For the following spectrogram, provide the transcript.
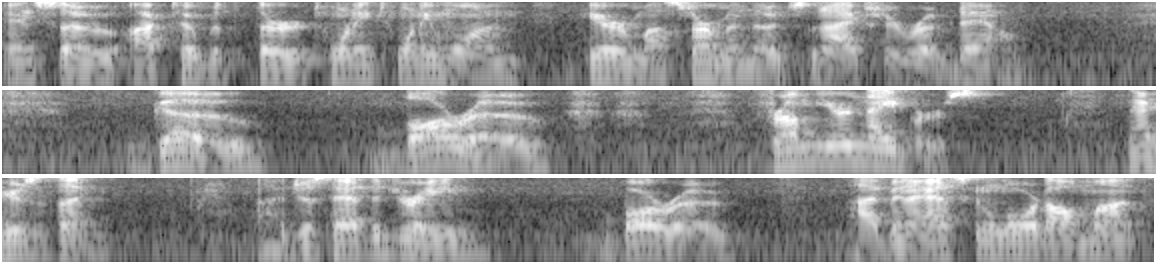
And so, October the 3rd, 2021, here are my sermon notes that I actually wrote down. Go borrow from your neighbors. Now, here's the thing I just had the dream, borrow. I've been asking the Lord all month,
